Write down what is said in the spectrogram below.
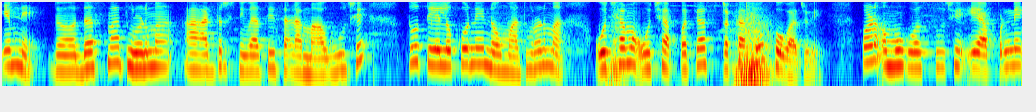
એમને દસમા ધોરણમાં આ આદર્શ નિવાસી શાળામાં આવવું છે તો તે લોકોને નવમા ધોરણમાં ઓછામાં ઓછા પચાસ ટકા તો હોવા જોઈએ. પણ અમુક વસ્તુ છે એ આપણને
